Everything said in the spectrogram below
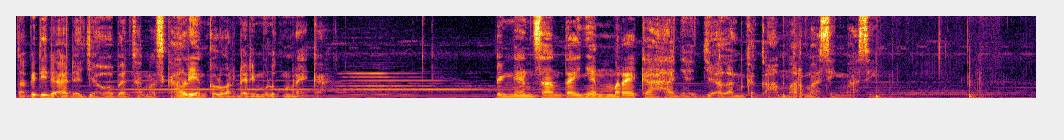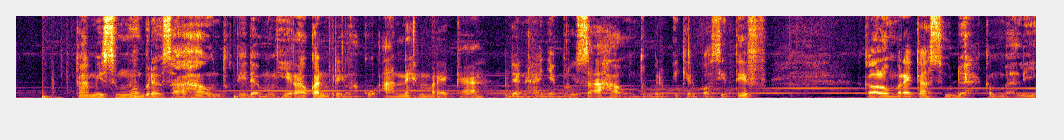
Tapi tidak ada jawaban sama sekali yang keluar dari mulut mereka. Dengan santainya, mereka hanya jalan ke kamar masing-masing. Kami semua berusaha untuk tidak menghiraukan perilaku aneh mereka dan hanya berusaha untuk berpikir positif kalau mereka sudah kembali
